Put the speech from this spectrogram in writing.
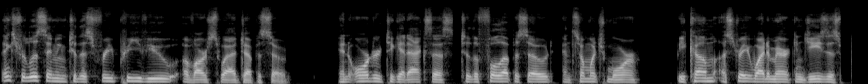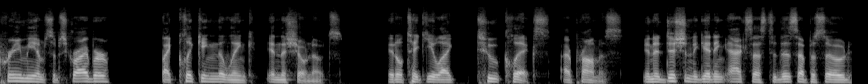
Thanks for listening to this free preview of our swag episode. In order to get access to the full episode and so much more become a straight white american jesus premium subscriber by clicking the link in the show notes. It'll take you like two clicks i promise. In addition to getting access to this episode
